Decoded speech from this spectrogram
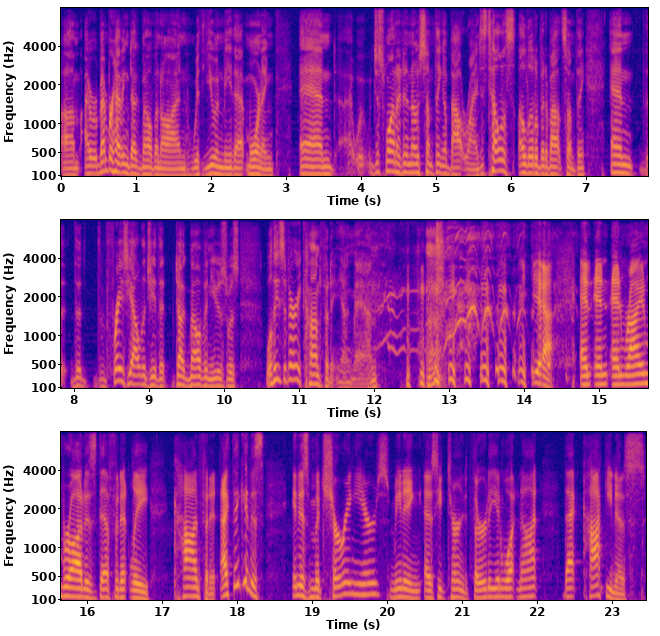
Um, I remember having Doug Melvin on with you and me that morning, and I just wanted to know something about Ryan. Just tell us a little bit about something. And the, the, the phraseology that Doug Melvin used was, well, he's a very confident young man. yeah, and and and Ryan Braun is definitely confident. I think in his in his maturing years, meaning as he turned thirty and whatnot, that cockiness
